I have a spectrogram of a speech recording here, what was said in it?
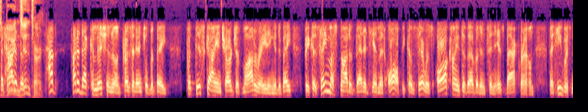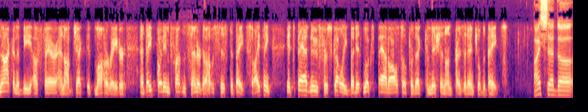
but how did Biden's the, intern. How, how did that commission on presidential debate put this guy in charge of moderating a debate? Because they must not have vetted him at all, because there was all kinds of evidence in his background that he was not going to be a fair and objective moderator, and they put him front and center to host this debate. So I think it's bad news for Scully, but it looks bad also for that commission on presidential debates. I said uh,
